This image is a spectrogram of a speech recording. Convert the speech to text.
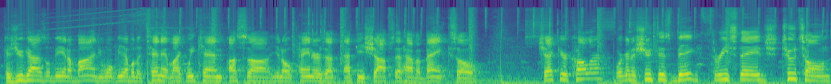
because you guys will be in a bind. You won't be able to tint it like we can, us, uh, you know, painters at, at these shops that have a bank. So check your color. We're gonna shoot this big three stage, two tone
